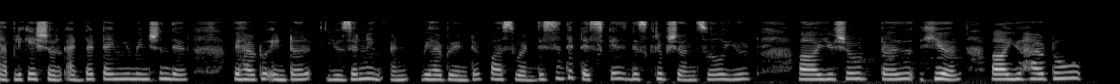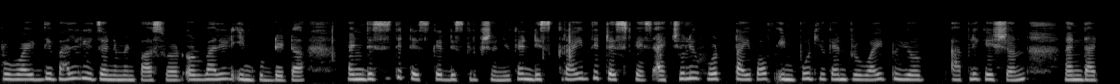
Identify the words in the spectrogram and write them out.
application. At that time you mentioned there we have to enter username and we have to enter password. This is the test case description. So you uh, you should tell here uh, you have to provide the valid username and password or valid input data. And this is the test case description. You can describe the test case. Actually what type of input you can provide to your application. And that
